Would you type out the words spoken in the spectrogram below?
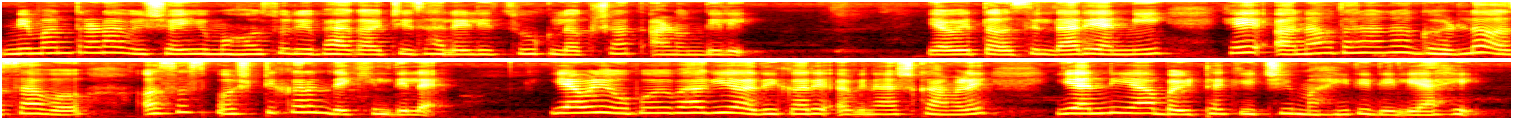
निमंत्रणाविषयी महसूल विभागाची झालेली चूक लक्षात आणून दिली. यावेळी तहसीलदार यांनी हे अनावधानानं घडलं असावं असं स्पष्टीकरण देखील दिलंय. यावेळी उपविभागीय अधिकारी अविनाश कांबळे यांनी या बैठकीची माहिती दिली आहे.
